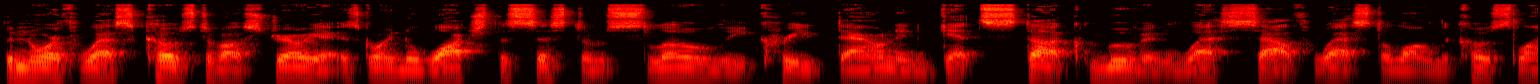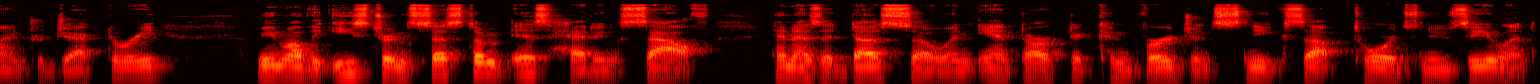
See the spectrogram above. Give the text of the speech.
The northwest coast of Australia is going to watch the system slowly creep down and get stuck moving west southwest along the coastline trajectory. Meanwhile, the eastern system is heading south, and as it does so, an Antarctic convergence sneaks up towards New Zealand.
